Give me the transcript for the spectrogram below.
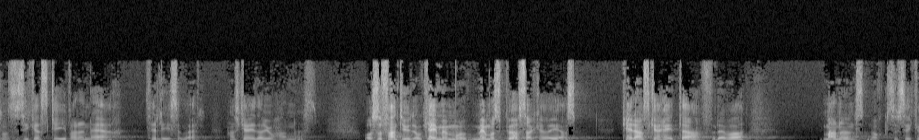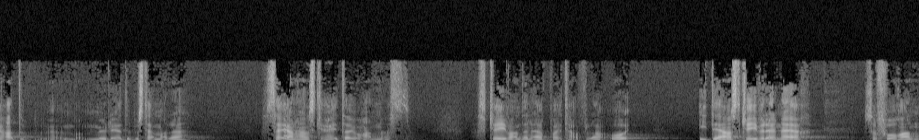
måtte sikkert skrive det ned til Elisabeth. Han skal hete Johannes. Og så fant de ut ok, vi må, vi må spørre Sakarias hva er det han skal hete. For det var mannen nok som sikkert hadde eh, mulighet til å bestemme det. Så sier han han skal hete Johannes. Skriver han det ned på ei tavle. Og idet han skriver det ned, så får han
